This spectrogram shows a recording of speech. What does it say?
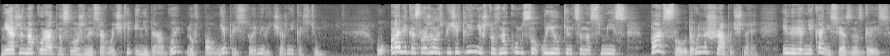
неожиданно аккуратно сложенные сорочки и недорогой, но вполне пристойный вечерний костюм. У Алика сложилось впечатление, что знакомство Уилкинсона с мисс Парслоу довольно шапочное и наверняка не связано с Грейс.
